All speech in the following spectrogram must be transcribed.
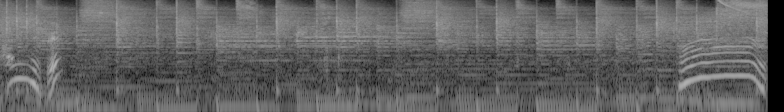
한 입에? 음,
